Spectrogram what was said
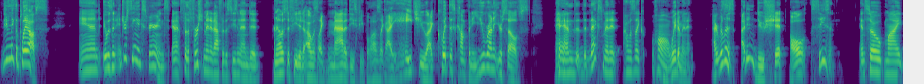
didn't even make the playoffs. And it was an interesting experience. And for the first minute after the season ended, and I was defeated. I was like mad at these people. I was like, I hate you. I quit this company. You run it yourselves. And the next minute, I was like, oh, wait a minute. I realized I didn't do shit all season. And so my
